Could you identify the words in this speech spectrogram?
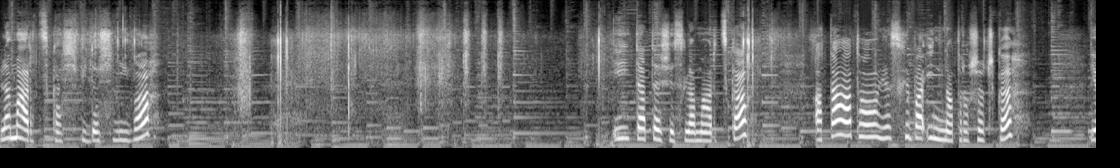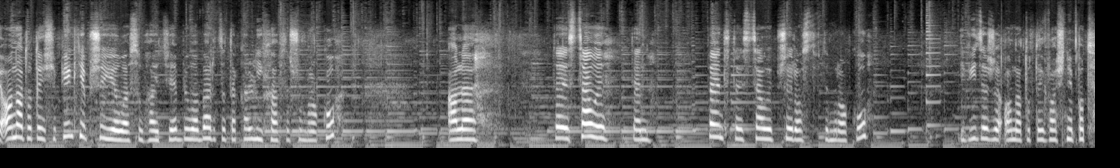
Lamarcka świdośliwa. I ta też jest lamarcka. A ta to jest chyba inna troszeczkę. I ona tutaj się pięknie przyjęła, słuchajcie. Była bardzo taka licha w zeszłym roku. Ale to jest cały ten pęd, to jest cały przyrost w tym roku. I widzę, że ona tutaj właśnie pod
